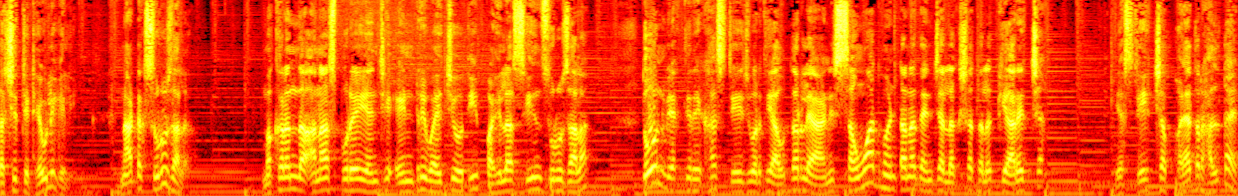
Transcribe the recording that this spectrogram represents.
तशी ती ठेवली गेली. नाटक सुरू झालं. मकरंद अनासपुरे यांची एंट्री व्हायची होती. पहिला सीन सुरू झाला. दोन व्यक्तिरेखा स्टेजवरती अवतरल्या आणि संवाद म्हणताना त्यांच्या लक्षात आलं की अरेच्या या स्टेजच्या फळ्या तर हलतायत.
